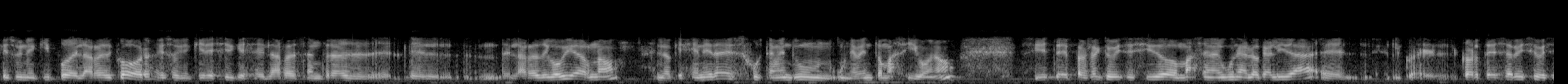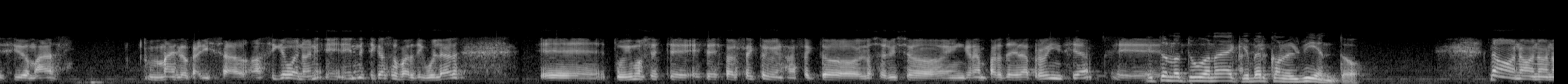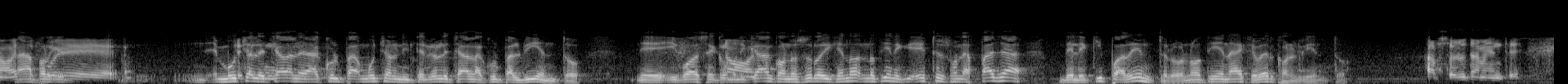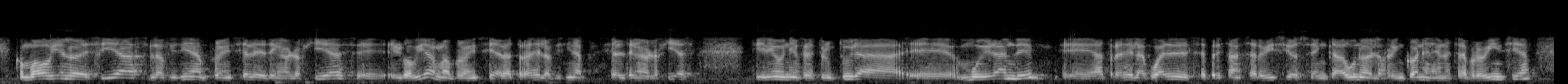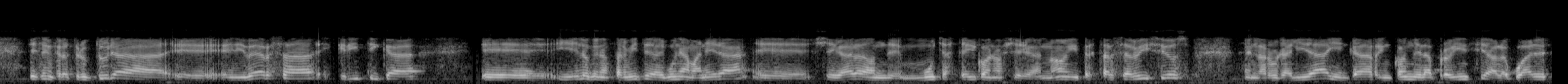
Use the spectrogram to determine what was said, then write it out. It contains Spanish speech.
que es un equipo de la red core, eso quiere decir que es la red central de la red de gobierno, lo que genera es justamente un, evento masivo, ¿no? Si este desperfecto hubiese sido más en alguna localidad, el corte de servicio hubiese sido más más localizado. Así que bueno, en, este caso particular eh, tuvimos este, este desperfecto que nos afectó los servicios en gran parte de la provincia. Eh, Esto no tuvo nada que ver con el viento. No, no, no, no. Ah, porque muchos le echaban la culpa, muchos en el interior le echaban la culpa al viento. Eh, y cuando se comunicaban con nosotros dije, no, no tiene, esto es una falla del equipo adentro, no tiene nada que ver con el viento. Absolutamente. Como vos bien lo decías, la Oficina Provincial de Tecnologías, eh, el gobierno provincial a través de la Oficina Provincial de Tecnologías, tiene una infraestructura eh, muy grande eh, a través de la cual se prestan servicios en cada uno de los rincones de nuestra provincia. Esa infraestructura es diversa, es crítica y es lo que nos permite de alguna manera llegar a donde muchas telcos no llegan ¿no? y prestar servicios en la ruralidad y en cada rincón de la provincia, a lo cual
